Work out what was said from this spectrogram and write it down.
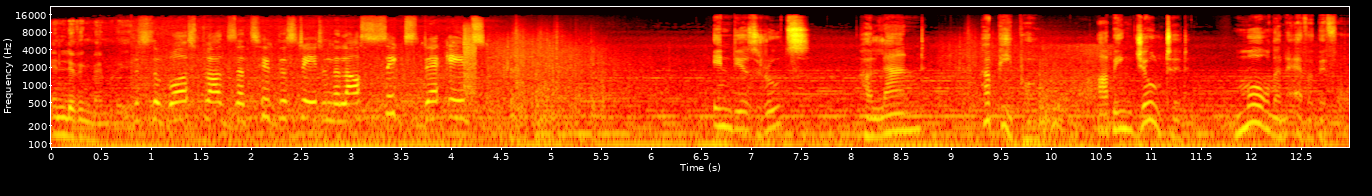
in living memory. This is the worst floods that's hit the state in the last six decades. India's roots, her land, her people are being jolted more than ever before.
